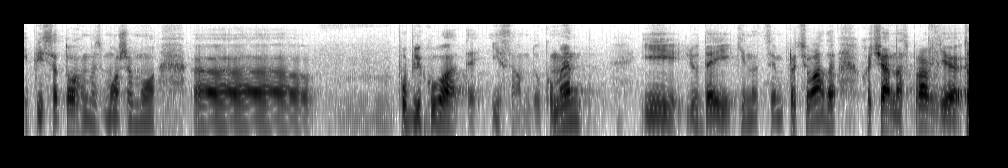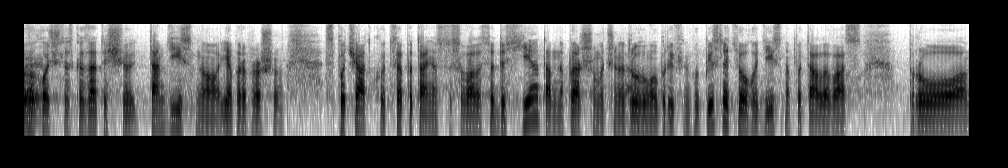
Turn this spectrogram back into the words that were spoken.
І після того ми зможемо е, публікувати і сам документ, і людей, які над цим працювали. Хоча насправді То ви е, хочете сказати, що там дійсно, я перепрошую, спочатку це питання стосувалося досьє, там на першому чи на другому брифінгу. Після цього дійсно питали вас про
